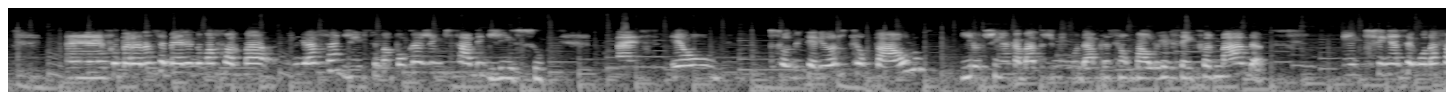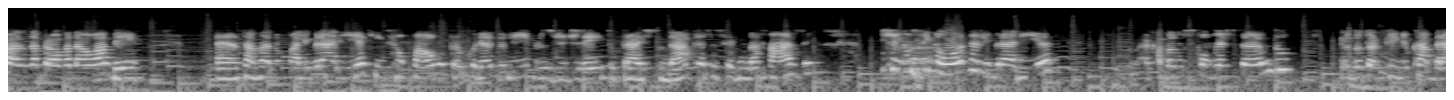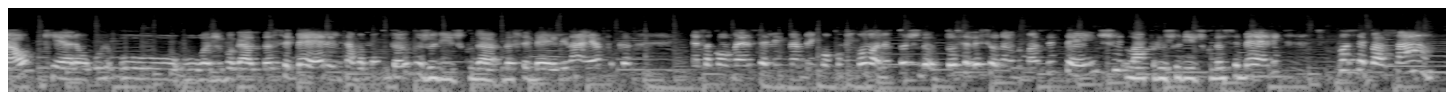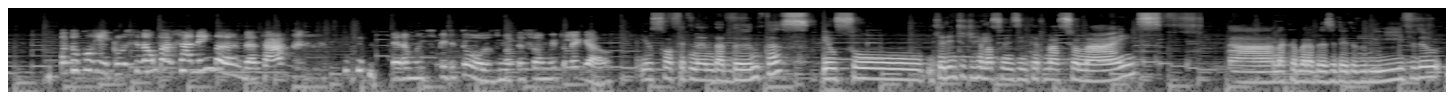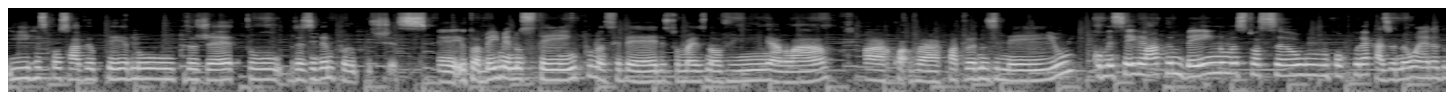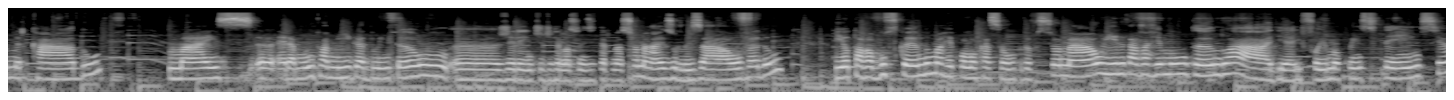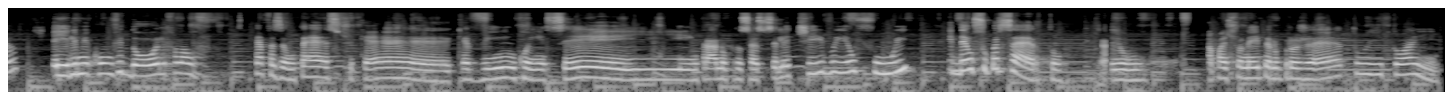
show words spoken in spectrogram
É, fui parar na CBL de uma forma engraçadíssima, pouca gente sabe disso, mas eu sou do interior de São Paulo e eu tinha acabado de me mudar para São Paulo recém-formada e tinha a segunda fase da prova da OAB estava é, numa livraria aqui em São Paulo procurando livros de direito para estudar para essa segunda fase. Tinha um senhor na livraria, acabamos conversando, o Dr. Plínio Cabral, que era o, o, o advogado da CBL, ele estava montando o jurídico da, da CBL na época. Nessa conversa ele ainda brincou comigo, olha, eu estou selecionando uma assistente lá para o jurídico da CBL. Se você passar, manda o currículo, se não passar, nem manda, tá? Era muito espirituoso, uma pessoa muito legal. Eu sou a Fernanda Dantas, eu sou gerente de relações internacionais na, na, Câmara Brasileira do Livro e responsável pelo projeto Brazilian Publishers. É, eu estou há bem menos tempo na CBL, sou mais novinha lá, há, há, quatro anos e meio. Comecei lá também numa situação um pouco por acaso, eu não era do mercado, mas uh, era muito amiga do então uh, gerente de relações internacionais, o Luiz Álvaro, e eu estava buscando uma recolocação profissional e ele estava remontando a área, e foi uma coincidência. E ele me convidou, ele falou: quer fazer um teste, quer, quer vir conhecer e entrar no processo seletivo, e eu fui, e deu super certo. Eu apaixonei pelo projeto e estou aí.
